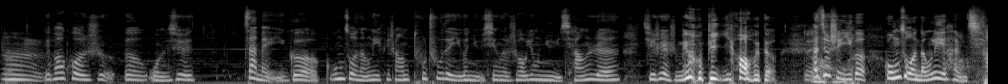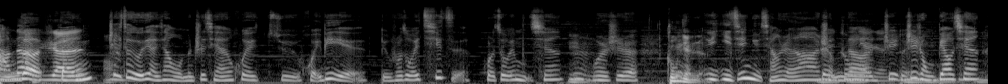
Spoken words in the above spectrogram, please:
嗯也包括是呃，我们去。赞美一个工作能力非常突出的一个女性的时候，用“女强人”其实也是没有必要的。她就是一个工作能力很强的人这就有点像我们之前会去回避，比如说作为妻子或者作为母亲，嗯或者是中年人以以及女强人啊什么的这这种标签，嗯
